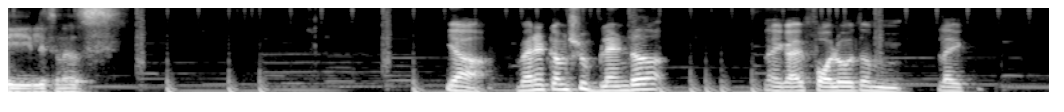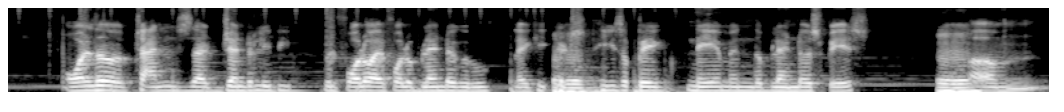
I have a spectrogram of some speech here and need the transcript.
the listeners. Yeah. When it comes to Blender, like I follow them like all the channels that generally people follow. I follow Blender Guru. Like he, Mhm. he's a big name in the Blender space. Mhm. Um,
